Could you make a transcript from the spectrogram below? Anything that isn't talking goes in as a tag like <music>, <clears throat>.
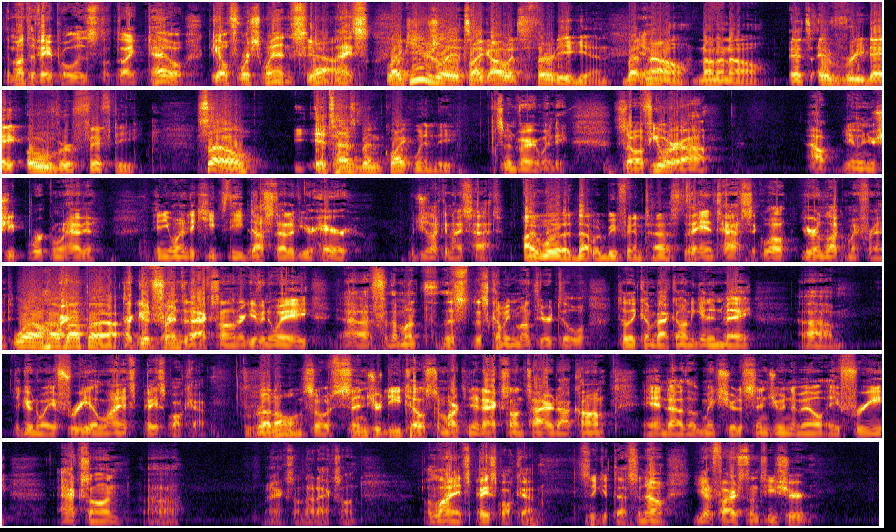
The month of April is like, oh, gale force winds. Yeah. Nice. Like usually it's like, oh, it's 30 again. But Yeah. no, no, no, no. It's every day over 50. So it has been quite windy. It's been very windy. So if you were uh, out doing your sheep work and what have you, and you wanted to keep the dust out of your hair, would you like a nice hat? I would. That would be fantastic. Fantastic. Well, you're in luck, my friend. Well, how Our- about that? Our good friends at Axon are giving away uh, for the month this this coming month here till till they come back on again in May. Um, they're giving away a free Alliance baseball cap. Right on. So send your details to marketing at axontire.com and uh, they'll make sure to send you in the mail a free Axon, uh, Axon, not Axon, Alliance baseball cap. So you get that. So now you got a Firestone t shirt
